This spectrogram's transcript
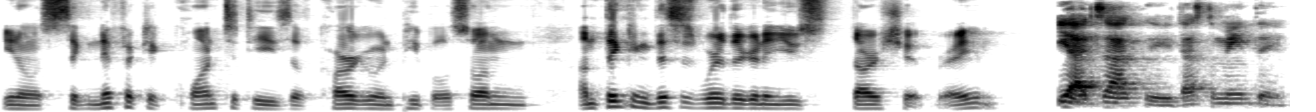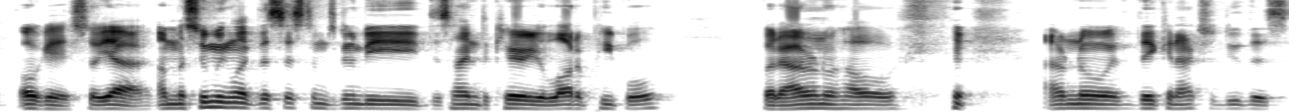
you know significant quantities of cargo and people. So I'm I'm thinking this is where they're going to use Starship, right? Yeah, exactly. That's the main thing. Okay, so yeah, I'm assuming like the system's going to be designed to carry a lot of people but I don't know how. I don't know if they can actually do this.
